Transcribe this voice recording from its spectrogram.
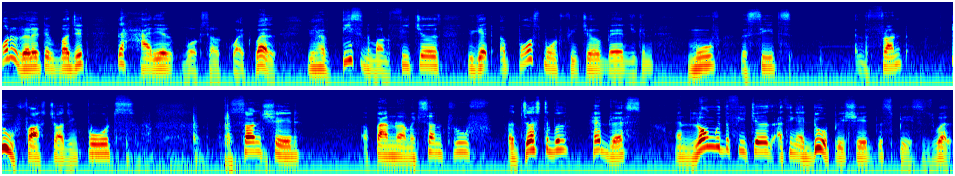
on a relative budget, the Harrier works out quite well. You have decent amount of features, you get a boss mode feature where you can move the seats in the front, two fast charging ports, sunshade, a panoramic sunroof, adjustable headrest and along with the features, I think I do appreciate the space as well.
